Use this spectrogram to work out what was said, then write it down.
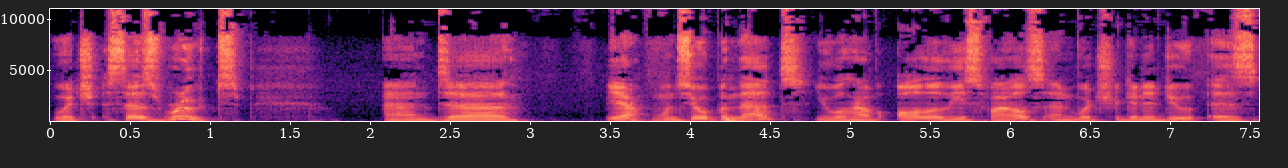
which says root. And uh, yeah, once you open that, you will have all of these files. And what you're going to do is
